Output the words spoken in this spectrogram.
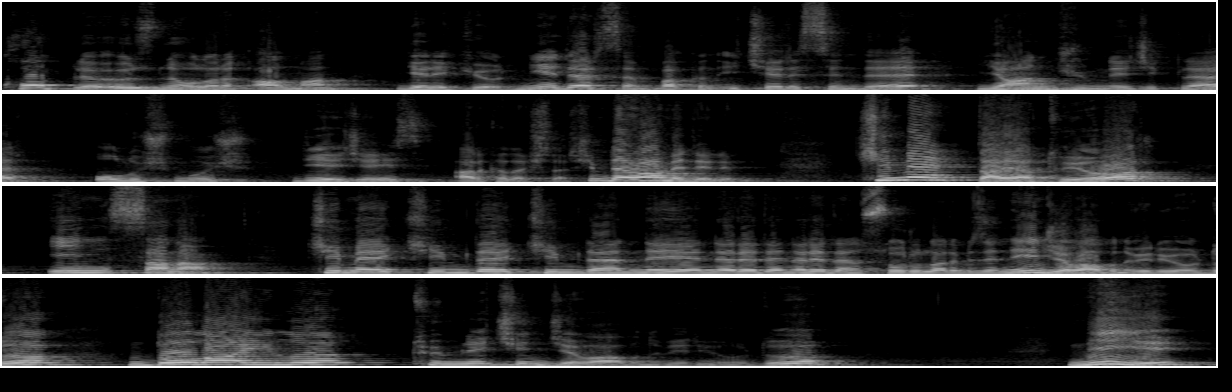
komple özne olarak alman gerekiyor. Niye dersen bakın içerisinde yan cümlecikler oluşmuş diyeceğiz arkadaşlar. Şimdi devam edelim. Kime dayatıyor? İnsana. Kime, kimde, kimden, neye, nerede, nereden soruları bize neyin cevabını veriyordu? Dolaylı tümleçin cevabını veriyordu. Neyi?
